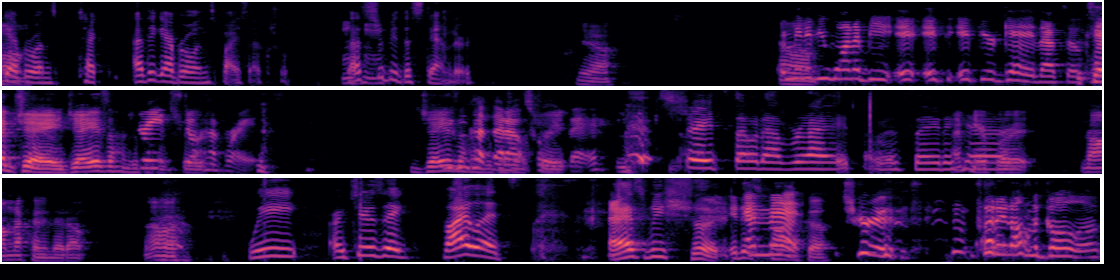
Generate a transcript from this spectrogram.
Um, everyone's tech. I think everyone's bisexual. That mhm, should be the standard. Yeah. I mean, if Um, you want to be, if if you're gay, that's okay. except Jay. Jay is 100 Straights don't have rights. Jay You is can cut that out, straight. Felipe. Straights don't have rights. I'm gonna say it again. I'm here for it. No, I'm not cutting that out. Uh, We are choosing violence. as we should. It is And that- Hanukkah. Truth. Put it on the golem.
